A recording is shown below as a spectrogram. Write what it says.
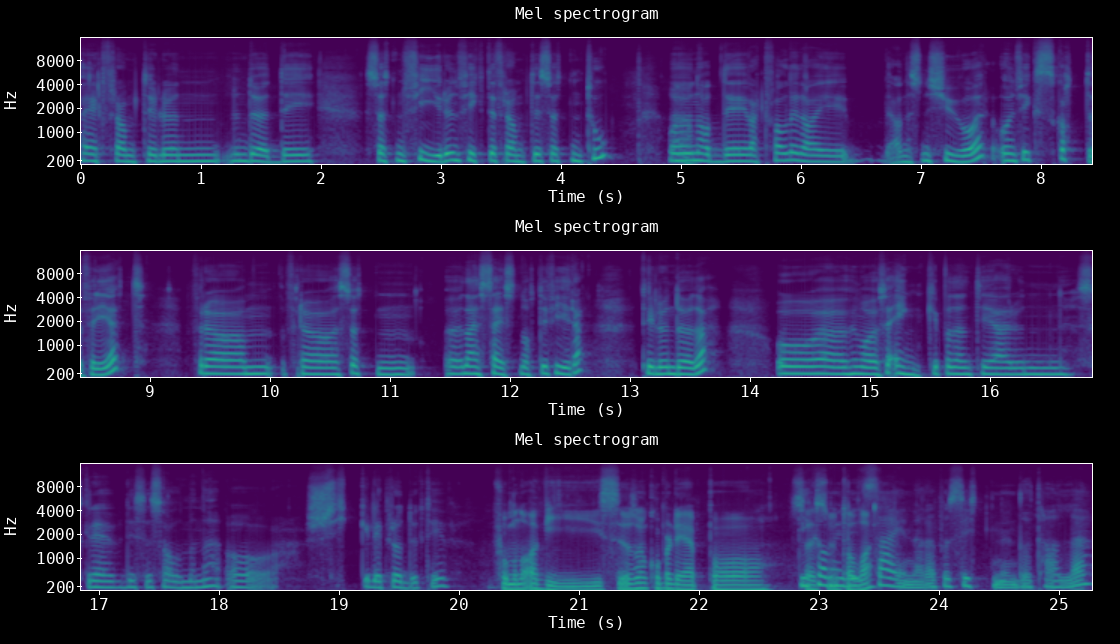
helt fram til hun, hun, døde i 1704. Hun fikk det fram til 1702. Og hun hadde det i hvert fall i, da, i ja, nesten 20 år. Og hun fikk skattefrihet fra, fra 17, nei, 1684 til hun døde. Og hun var jo også enke på den tida hun skrev disse salmene. Og skikkelig produktiv. Får man noen aviser og sånn? Kommer det på 1600-tallet? De kommer litt seinere, på 1700-tallet.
